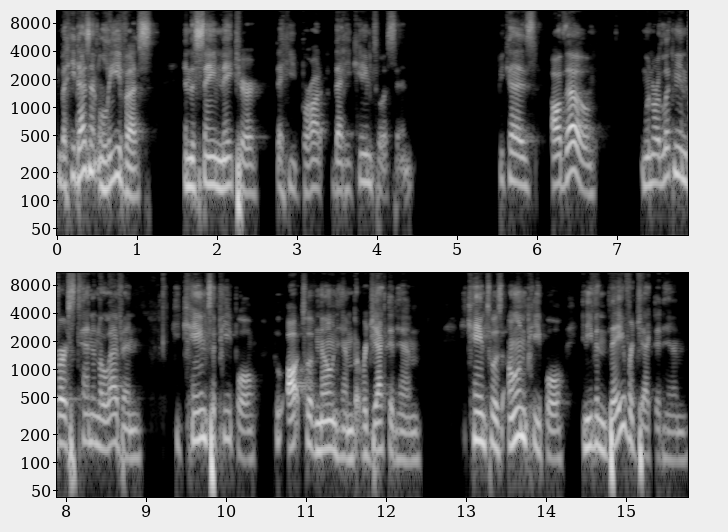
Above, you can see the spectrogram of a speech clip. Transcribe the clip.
But he doesn't leave us in the same nature that he brought that he came to us in. Because although when we're looking in verse 10 and 11, he came to people who ought to have known him but rejected him. He came to his own people and even they rejected him.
